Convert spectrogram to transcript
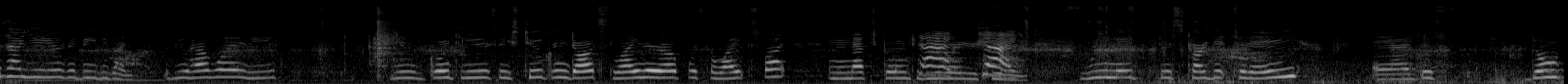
is how you use a BB gun. If you have one of these, you're going to use these two green dots, line it up with the white spot, and then that's going to be where you're shooting. We made this target today, and this, don't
